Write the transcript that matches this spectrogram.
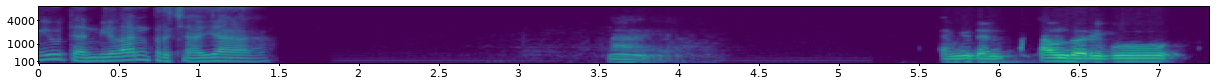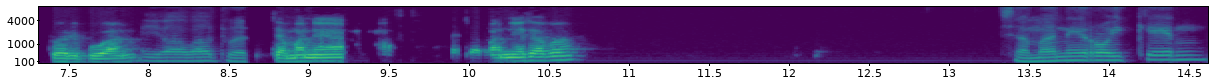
MU dan Milan berjaya. Nah, ya. MU dan tahun 2000 2000-an, Iya awal 2000 zamannya zamannya siapa? zamannya Roy Keane,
